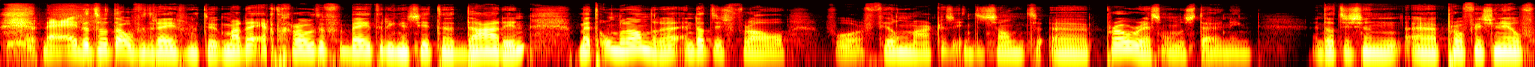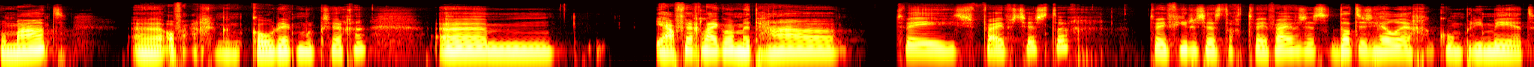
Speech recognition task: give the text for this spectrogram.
nee, dat wordt overdreven natuurlijk. Maar de echt grote verbeteringen zitten daarin. Met onder andere, en dat is vooral voor filmmakers interessant, eh ProRes ondersteuning. En dat is een eh, professioneel formaat, of eigenlijk een codec moet ik zeggen. Ehm, ja, vergelijkbaar met H265, 264, 265. Dat is heel erg gecomprimeerd.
